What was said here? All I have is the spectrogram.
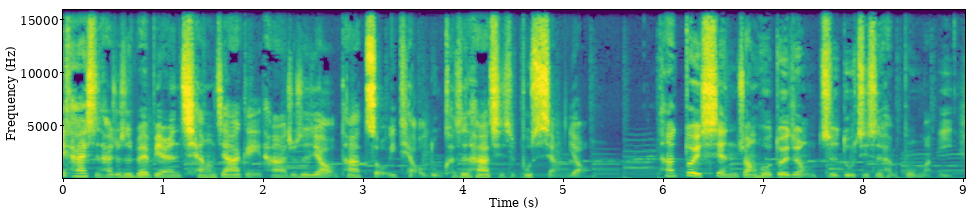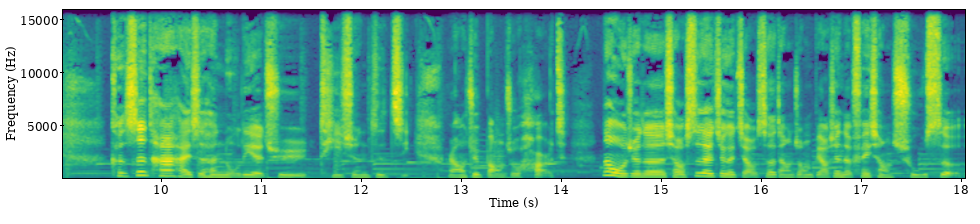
一开始他就是被别人强加给他，就是要他走一条路，可是他其实不想要，他对现状或对这种制度其实很不满意，可是他还是很努力的去提升自己，然后去帮助 Heart。那我觉得小四在这个角色当中表现得非常出色。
